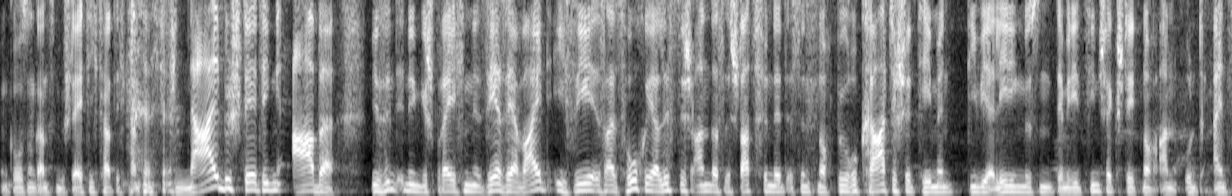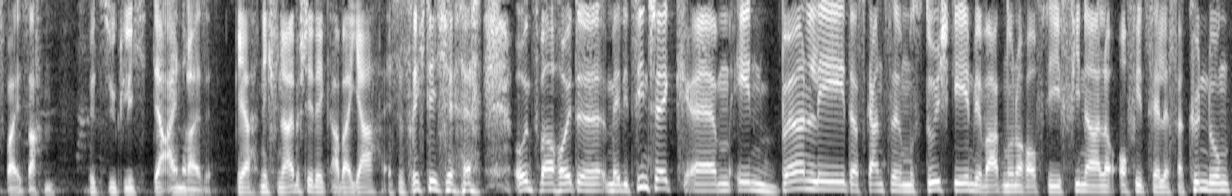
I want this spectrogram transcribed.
im Großen und Ganzen bestätigt hat. Ich kann es nicht final bestätigen, aber wir sind in den Gesprächen sehr, sehr weit. Ich sehe es als hochrealistisch an, dass es stattfindet. Es sind noch bürokratische Themen, die wir erledigen müssen. Der Medizincheck steht noch an und ein, zwei Sachen bezüglich der Einreise. Ja, nicht final bestätigt, aber ja, es ist richtig. Und zwar heute Medizincheck ähm, in Burnley. Das Ganze muss durchgehen. Wir warten nur noch auf die finale offizielle Verkündung.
